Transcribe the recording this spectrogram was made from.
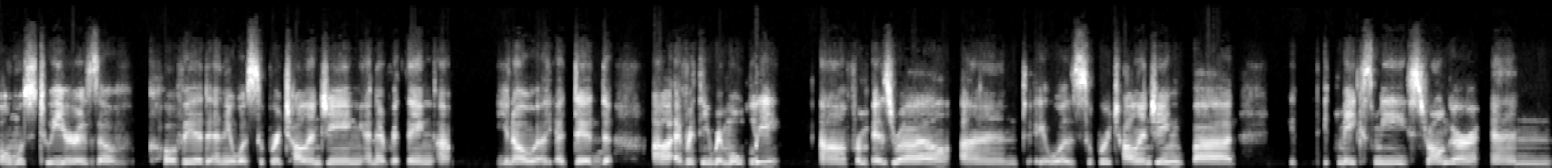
almost two years of COVID, and it was super challenging and everything. Uh, you know, I, I did uh, everything remotely uh, from Israel, and it was super challenging, but it, it makes me stronger and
